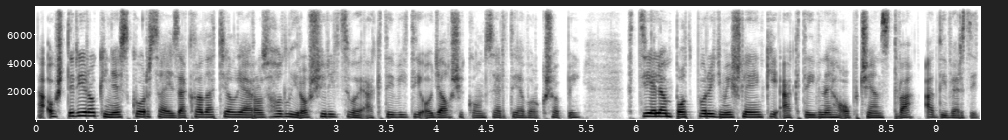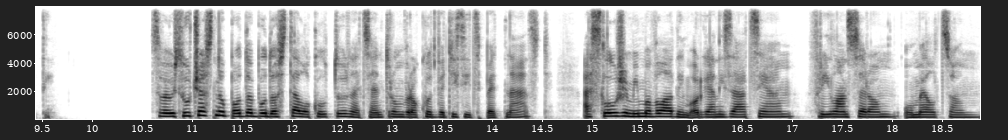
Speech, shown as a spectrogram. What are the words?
a o 4 roky neskôr sa jej zakladatelia rozhodli rozšíriť svoje aktivity o ďalšie koncerty a workshopy s cieľom podporiť myšlienky aktívneho občianstva a diverzity. Svoju súčasnú podobu dostalo kultúrne centrum v roku 2015 a slúži mimovládnym organizáciám, freelancerom, umelcom,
